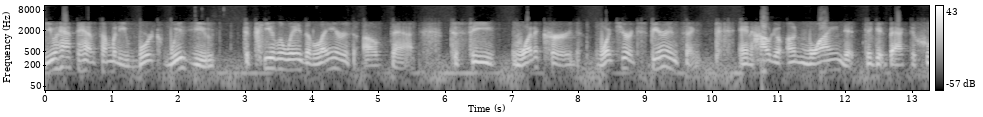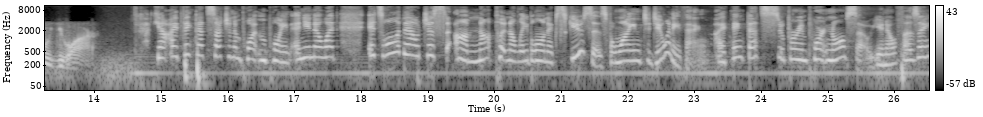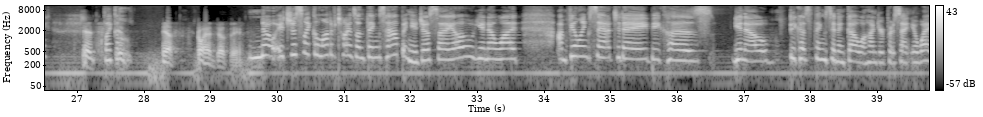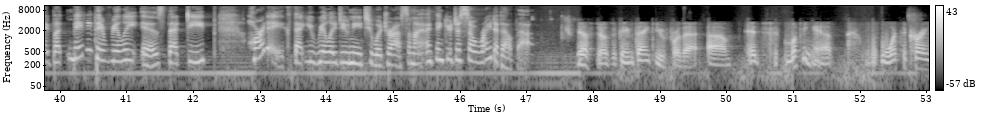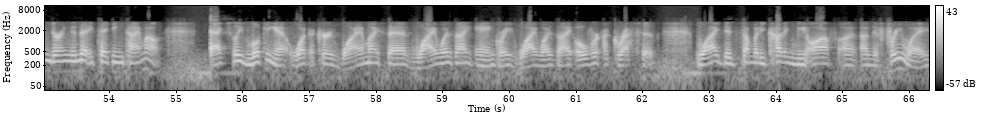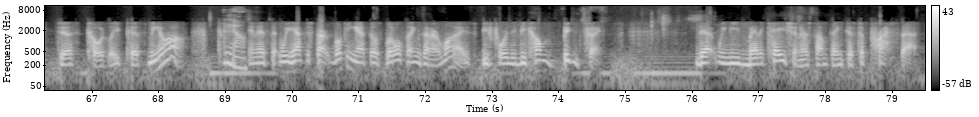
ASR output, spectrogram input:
You have to have somebody work with you to peel away the layers of that to see what occurred, what you're experiencing, and how to unwind it to get back to who you are. Yeah, I think that's such an important point. And you know what? It's all about just um, not putting a label on excuses for wanting to do anything. I think that's super important, also. You know, Fuzzy. It's like a, yes. Go ahead, Josie. No, it's just like a lot of times when things happen, you just say, "Oh, you know what? I'm feeling sad today because." You know, because things didn't go 100% your way, but maybe there really is that deep heartache that you really do need to address. And I, I think you're just so right about that. Yes, Josephine, thank you for that. Um, it's looking at what's occurring during the day, taking time out, actually looking at what occurred. Why am I sad? Why was I angry? Why was I over aggressive? Why did somebody cutting me off on, on the freeway just totally piss me off? Yeah. And it's, we have to start looking at those little things in our lives before they become big things. That we need medication or something to suppress that.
